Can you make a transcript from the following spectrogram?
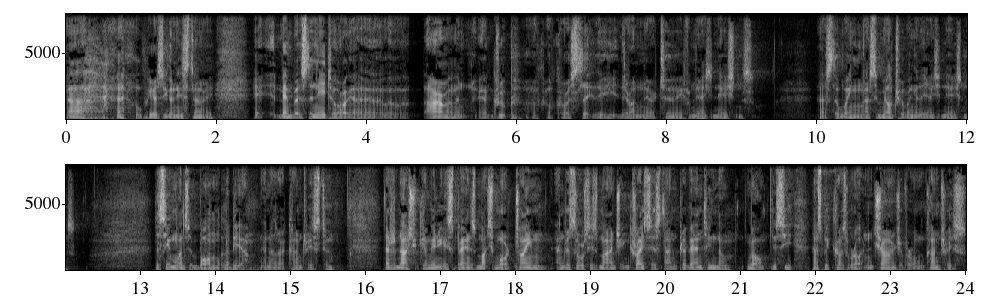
Ah, where's he going to start? Remember, it's the NATO uh, armament uh, group, of, of course, they, they, they run there too, eh, from the United Nations. That's the wing, that's the military wing of the United Nations. The same ones that bomb Libya and other countries too. The international community spends much more time and resources managing crises than preventing them. Well, you see, that's because we're not in charge of our own countries.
